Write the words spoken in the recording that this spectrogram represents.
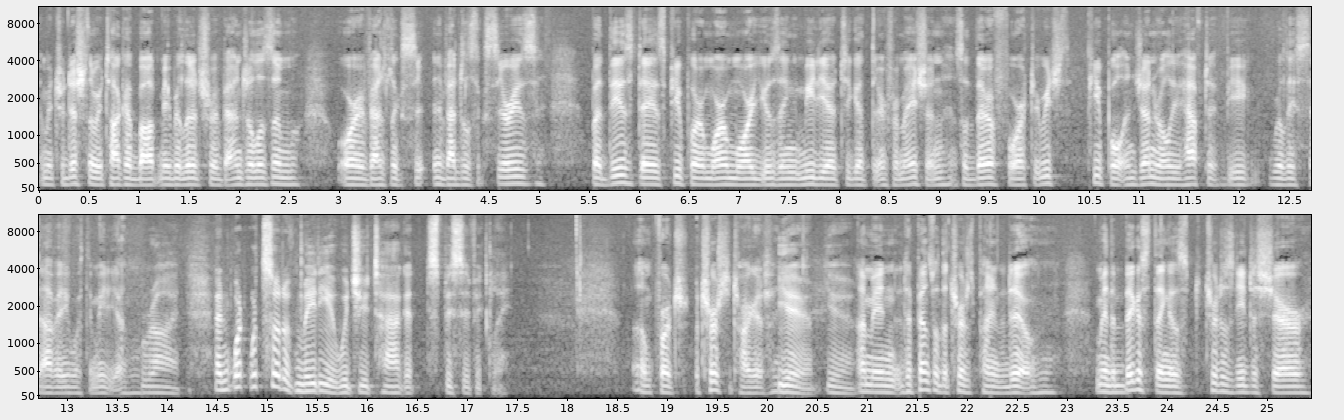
I mean, traditionally we talk about maybe literature evangelism or evangelistic, evangelistic series, but these days people are more and more using media to get their information. So therefore, to reach people in general, you have to be really savvy with the media. Right. And what, what sort of media would you target specifically? Um, for a, ch- a, church to target? Yeah, yeah. I mean, it depends what the church is planning to do. I mean, the biggest thing is churches need to share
